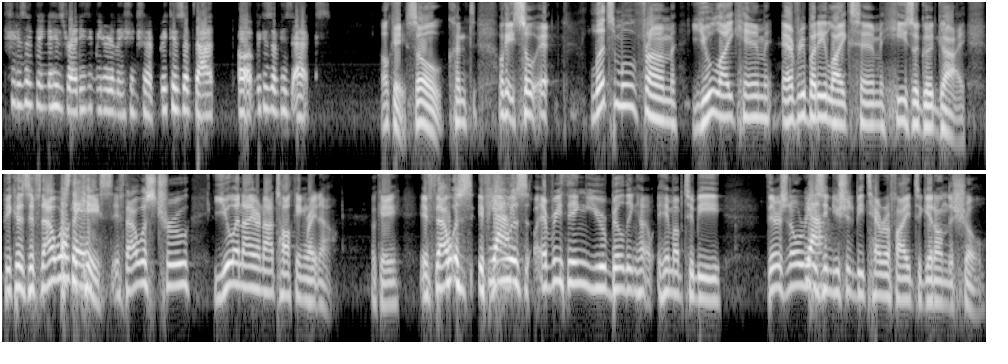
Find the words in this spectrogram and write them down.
she doesn't think that he's ready to be in a relationship because of that, uh, because of his ex. Okay, so cont- okay, so uh, let's move from you like him, everybody likes him, he's a good guy. Because if that was the case, if that was true, you and I are not talking right now. Okay? If that was if Yeah. he was everything you're building him up to be, there's no Yeah. reason you should be terrified to get on the show.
